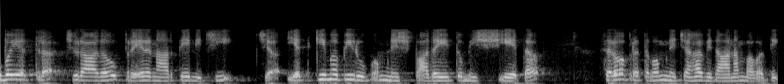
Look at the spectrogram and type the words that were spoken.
उभयत्र चुरादौ प्रेरणार्थे निचि च यत्किमपि रूपं निष्पादयितुम् इष्येत सर्वप्रथमं निचः विधानं भवति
